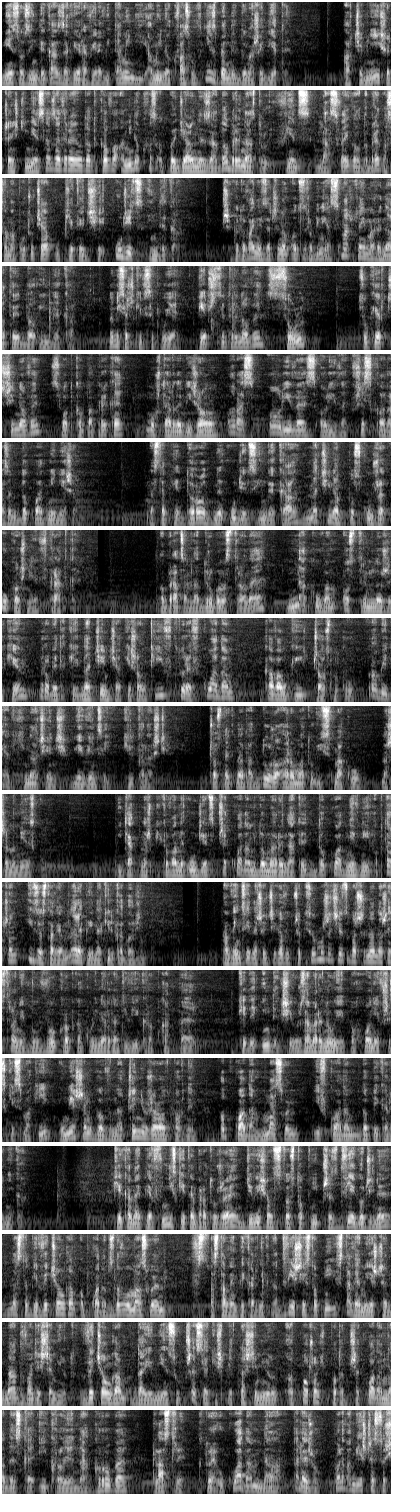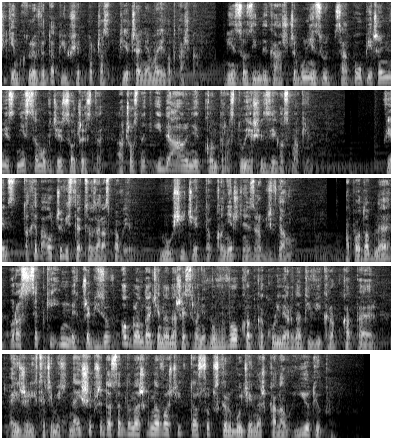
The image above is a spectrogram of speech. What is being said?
Mięso z indyka zawiera wiele witamin i aminokwasów niezbędnych do naszej diety. A ciemniejsze części mięsa zawierają dodatkowo aminokwas odpowiedzialny za dobry nastrój, więc dla swojego dobrego samopoczucia upiekę dzisiaj udziec indyka. Przygotowanie zaczynam od zrobienia smacznej marynaty do indyka. Do miseczki wsypuję pieprz cytrynowy, sól, cukier trzcinowy, słodką paprykę, musztardę Dijon oraz oliwę z oliwek. Wszystko razem dokładnie mieszam. Następnie dorodny udziec indyka nacinam po skórze ukośnie w kratkę. Obracam na drugą stronę, nakuwam ostrym nożykiem, robię takie nacięcia kieszonki, w które wkładam kawałki czosnku. Robię takich nacięć mniej więcej kilkanaście. Czosnek nada dużo aromatu i smaku naszemu mięsku. I tak naszpikowany udziec przekładam do marynaty, dokładnie w niej obtaczam i zostawiam najlepiej na kilka godzin. A więcej naszych ciekawych przepisów możecie zobaczyć na naszej stronie www.kulinarnatv.pl. Kiedy indyk się już zamarynuje i pochłonie wszystkie smaki, umieszczam go w naczyniu żaroodpornym, obkładam masłem i wkładam do piekarnika. Piekę najpierw w niskiej temperaturze 90-100 stopni przez 2 godziny, następnie wyciągam, obkładam znowu masłem, nastawiam piekarnik na 200 stopni i wstawiam jeszcze na 20 minut. Wyciągam, daję mięsu przez jakieś 15 minut odpocząć, potem przekładam na deskę i kroję na grube plastry, które układam na talerzu. Polewam jeszcze sosikiem, który wytopił się podczas pieczenia mojego ptaszka. Mięso z indyka, szczególnie z łódźca, po upieczeniu jest niesamowicie soczyste, a czosnek idealnie kontrastuje się z jego smakiem. Więc to chyba oczywiste, co zaraz powiem. Musicie to koniecznie zrobić w domu. A podobne oraz setki innych przepisów oglądajcie na naszej stronie www.kulinarnatv.pl A jeżeli chcecie mieć najszybszy dostęp do naszych nowości, to subskrybujcie nasz kanał YouTube.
